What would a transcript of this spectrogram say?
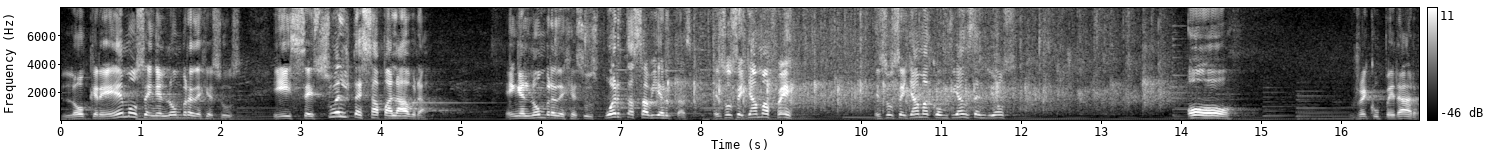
Lo creemos en el nombre de Jesús. Y se suelta esa palabra en el nombre de Jesús. Puertas abiertas. Eso se llama fe. Eso se llama confianza en Dios. O recuperar,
